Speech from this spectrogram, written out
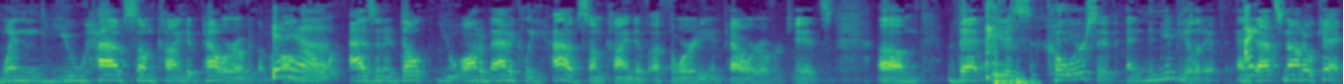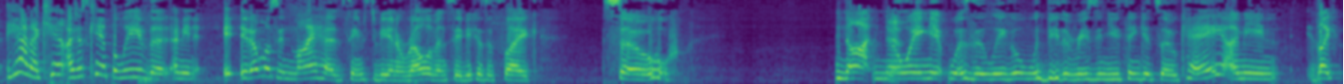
when you have some kind of power over them. Yeah, Although, yeah. as an adult, you automatically have some kind of authority and power over kids. Um, that is coercive and manipulative, and I- that's not okay. Yeah, and I can't. I just can't believe that. I mean, it, it almost in my head seems to be an irrelevancy because it's like, so not knowing it was illegal would be the reason you think it's okay. I mean, like,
